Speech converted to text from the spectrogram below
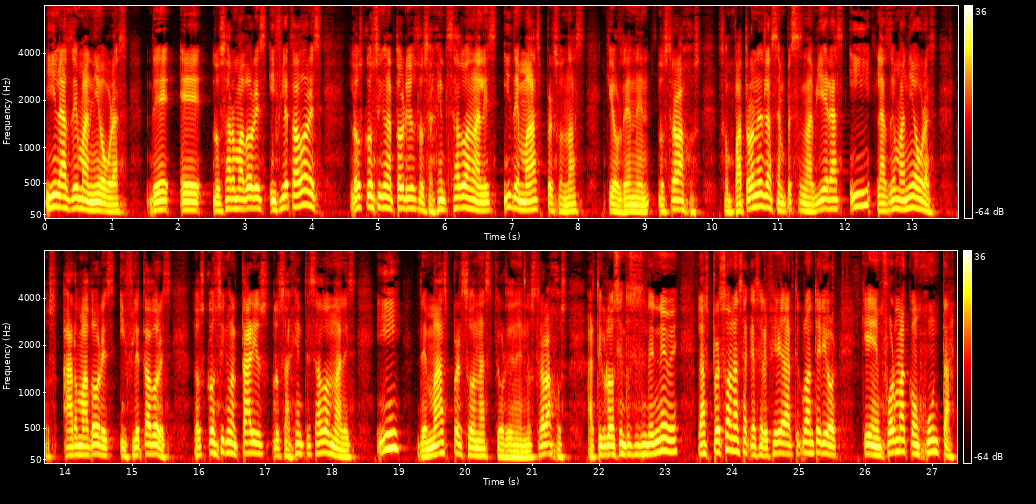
y las de maniobras de eh, los armadores y fletadores los consignatorios, los agentes aduanales y demás personas que ordenen los trabajos. Son patrones las empresas navieras y las de maniobras, los armadores y fletadores, los consignatarios, los agentes aduanales y demás personas que ordenen los trabajos. Artículo 269. Las personas a que se refiere el artículo anterior que en forma conjunta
